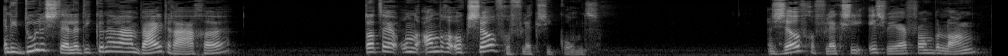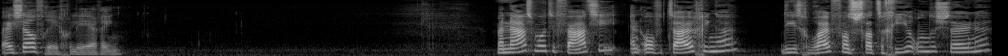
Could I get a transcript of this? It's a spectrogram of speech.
En die doelen stellen, die kunnen eraan bijdragen dat er onder andere ook zelfreflectie komt. Een zelfreflectie is weer van belang bij zelfregulering. Maar naast motivatie en overtuigingen die het gebruik van strategieën ondersteunen,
